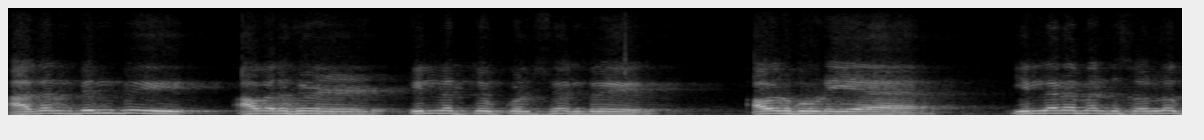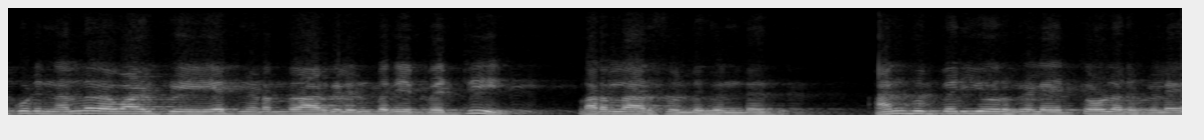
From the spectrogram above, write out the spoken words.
அதன் பின்பு அவர்கள் இல்லத்துக்குள் சென்று அவர்களுடைய இல்லறம் என்று சொல்லக்கூடிய நல்ல வாழ்க்கையை ஏற்று நடந்தார்கள் என்பதை பற்றி வரலாறு சொல்லுகின்றது. அன்பு பெரியோர்களே தோழர்களே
